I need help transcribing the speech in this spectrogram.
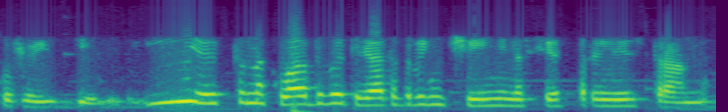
уже изделий. И это накладывает ряд ограничений на все остальные страны.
